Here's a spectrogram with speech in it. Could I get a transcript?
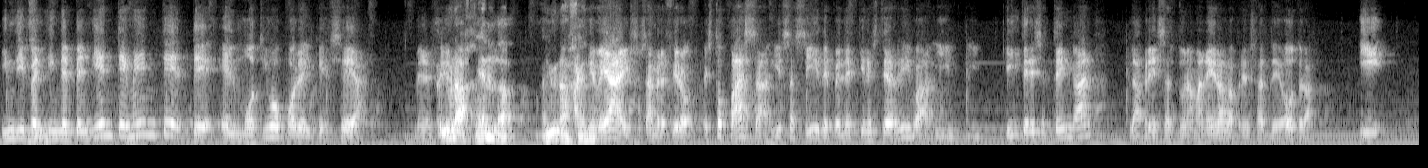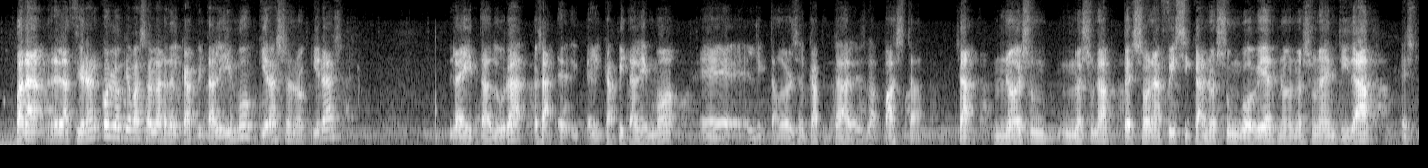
Independ- Sí. independientemente del motivo por el que sea. Me Hay refiero una agenda, hay una a que agenda. veáis, o sea, me refiero, esto pasa y es así, depende de quién esté arriba y, y qué intereses tengan, la prensa es de una manera, la prensa es de otra. Y para relacionar con lo que vas a hablar del capitalismo, quieras o no quieras, la dictadura, o sea, el, el capitalismo, eh, el dictador es el capital, es la pasta. O sea, no es, un, no es una persona física, no es un gobierno, no es una entidad, es,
